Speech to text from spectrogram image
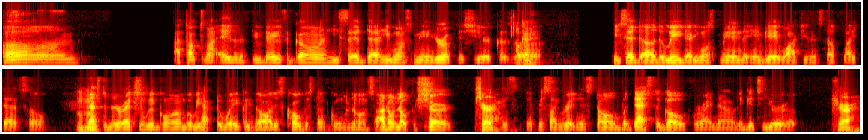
Um, I talked to my agent a few days ago, and he said that he wants me in Europe this year because Okay. uh, he said uh, the league that he wants me in, the NBA watches and stuff like that. So Mhm. that's the direction we're going, but we have to wait because you know all this COVID stuff going on. So I don't know for sure Sure, if it's, if it's like written in stone, but that's the goal for right now to get to Europe. sure.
